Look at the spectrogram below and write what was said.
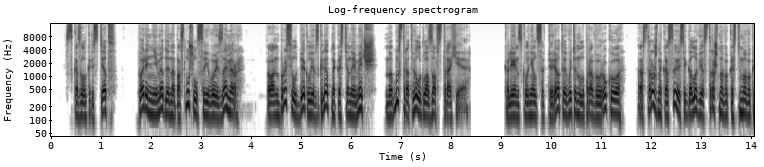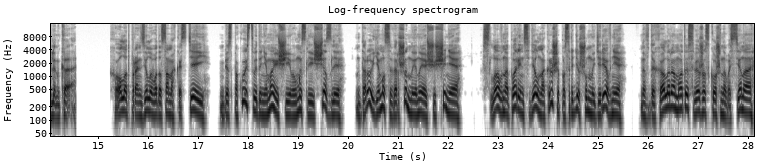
— сказал крестец. Парень немедленно послушался его и замер. Он бросил беглый взгляд на костяной меч, но быстро отвел глаза в страхе. Клейн склонился вперед и вытянул правую руку, осторожно касаясь оголовья страшного костяного клинка. Холод пронзил его до самых костей, беспокойство и донимающие его мысли исчезли, даруя ему совершенно иные ощущения, словно парень сидел на крыше посреди шумной деревни, вдыхал ароматы свежескошенного сена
